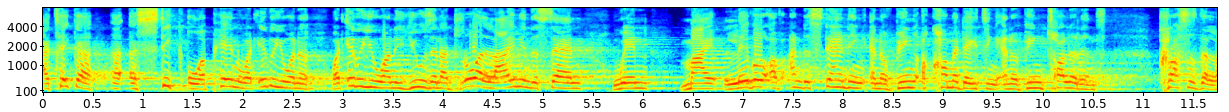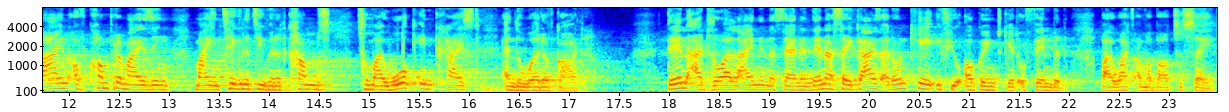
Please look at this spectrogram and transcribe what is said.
I take a, a, a, stick or a pen, whatever you want to whatever you want to use, and I draw a line in the sand when my level of understanding and of being accommodating and of being tolerant crosses the line of compromising my integrity when it comes to my walk in Christ and the Word of God. Then I draw a line in the sand and then I say, guys, I don't care if you are going to get offended by what I'm about to say.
